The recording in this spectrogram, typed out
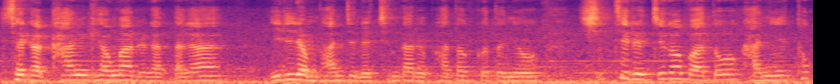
제가 간 경화를 갖다가 1년 반 전에 진단을 받았거든요. CT를 찍어봐도 간이 톡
